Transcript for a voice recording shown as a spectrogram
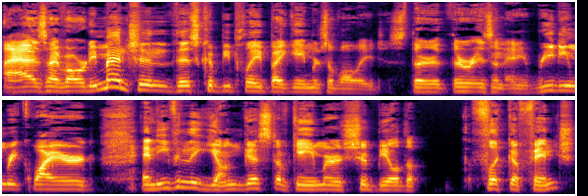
As I've already mentioned, this could be played by gamers of all ages. There, there isn't any reading required, and even the youngest of gamers should be able to flick a finch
